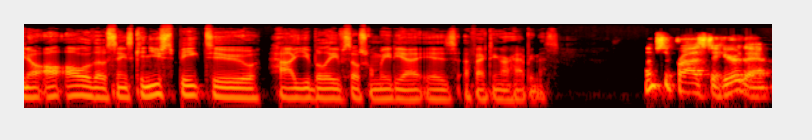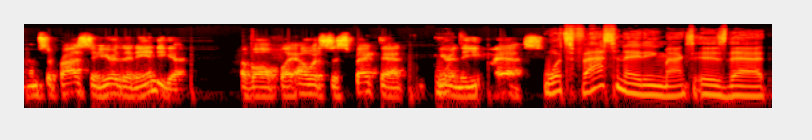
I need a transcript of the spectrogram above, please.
you know, all, all of those things. Can you speak to how you believe social media is affecting our happiness? I'm surprised to hear that. I'm surprised to hear that India, of all play. I would suspect that here in the U.S. What's fascinating, Max, is that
